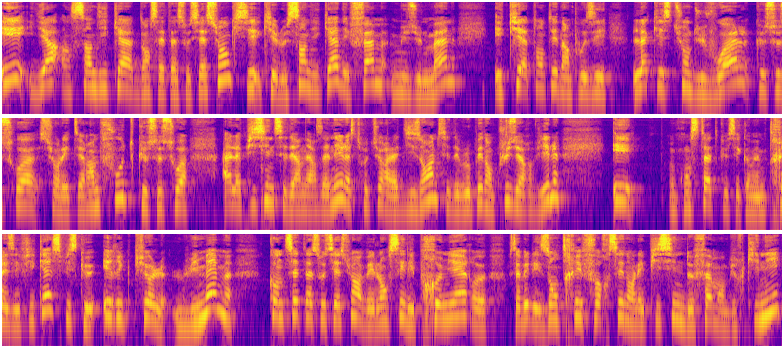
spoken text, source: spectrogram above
Et il y a un syndicat dans cette association qui est, le syndicat des femmes musulmanes et qui a tenté d'imposer la question du voile, que ce soit sur les terrains de foot, que ce soit à la piscine ces dernières années. La structure, elle a 10 ans, elle s'est développée dans plusieurs villes. Et on constate que c'est quand même très efficace, puisque Éric Piolle lui-même, quand cette association avait lancé les premières, euh, vous savez, les entrées forcées dans les piscines de femmes en Burkini,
